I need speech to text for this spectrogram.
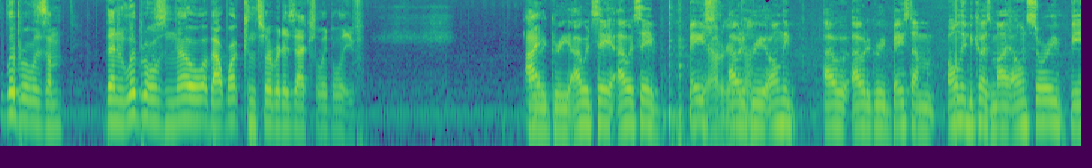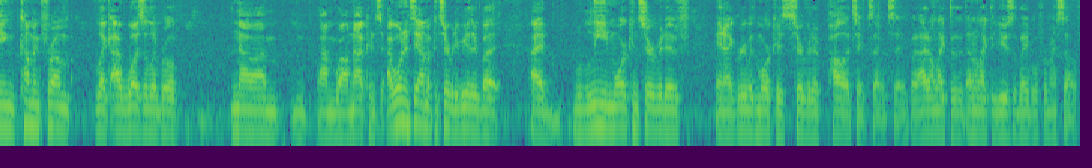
liberalism than liberals know about what conservatives actually believe. I, would agree. I would say I would say based. Yeah, I would agree I would agree only. I would I would agree based on only because my own story being coming from like I was a liberal. Now I'm I'm well I'm not. Cons- I wouldn't say I'm a conservative either, but I lean more conservative, and I agree with more conservative politics. I would say, but I don't like to I don't like to use the label for myself.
